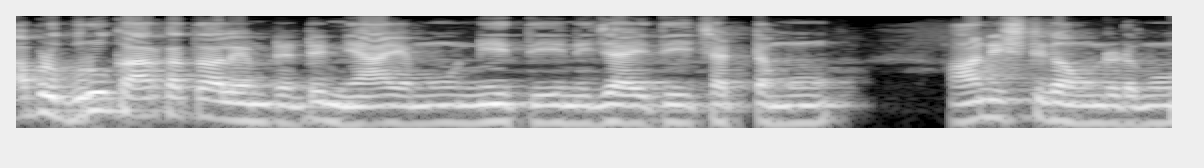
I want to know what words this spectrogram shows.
అప్పుడు గురువు కార్కత్వాలు ఏమిటంటే న్యాయము నీతి నిజాయితీ చట్టము హానిస్ట్గా ఉండడము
